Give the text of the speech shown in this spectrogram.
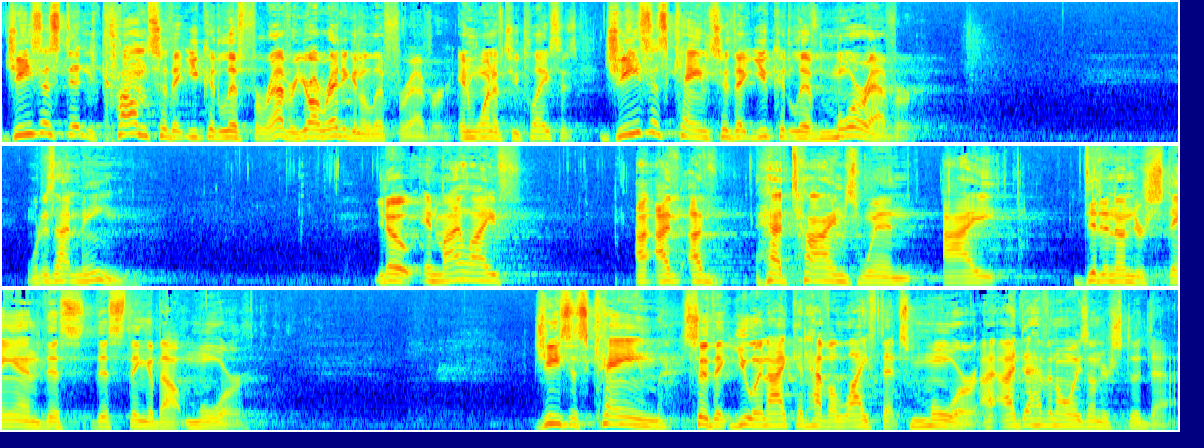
Jesus didn't come so that you could live forever. You're already going to live forever in one of two places. Jesus came so that you could live more ever. What does that mean? You know, in my life, I've, I've had times when I didn't understand this, this thing about more. Jesus came so that you and I could have a life that's more. I, I haven't always understood that.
